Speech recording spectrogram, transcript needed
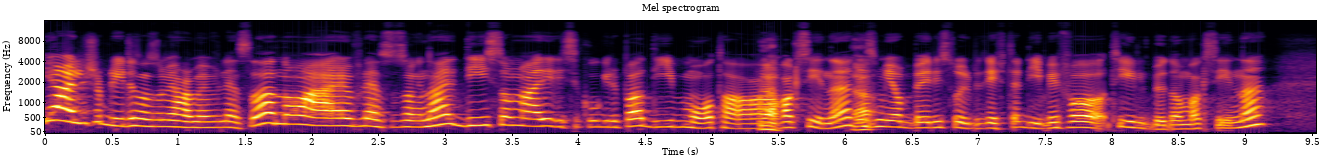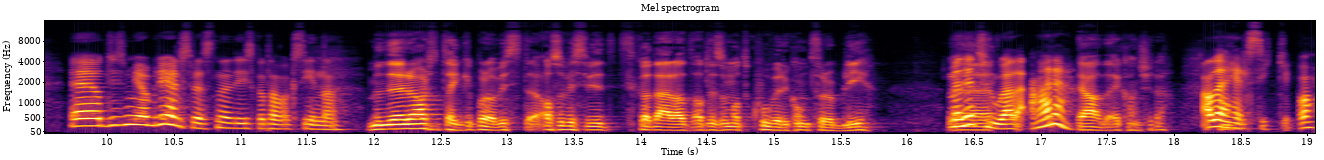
Ja, ellers så blir det sånn som vi har med influensa. Nå er influensasesongen her. De som er i risikogruppa, de må ta Ja. vaksine. De Ja. som jobber i store bedrifter, de vil få tilbud om vaksine. Eh, og de som jobber i helsevesenet, de skal ta vaksine. Men det er rart å tenke på, da, hvis, det, altså, hvis vi skal der at, at, liksom, at covid er kommet for å bli. Men det Eh, tror jeg det er, jeg. Ja, det er kanskje det. Ja, det er jeg helt sikker på.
